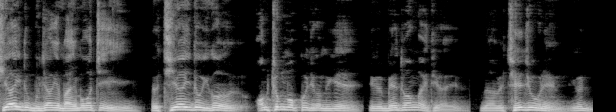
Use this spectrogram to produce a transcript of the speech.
DI도 무지하게 많이 먹었지. DI도 이거 엄청 먹고 지금 이게, 이거 매도한 거야, DI. 그 다음에 제주은행. 이건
